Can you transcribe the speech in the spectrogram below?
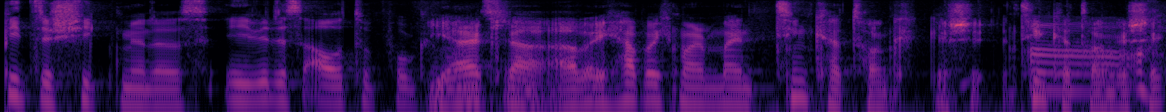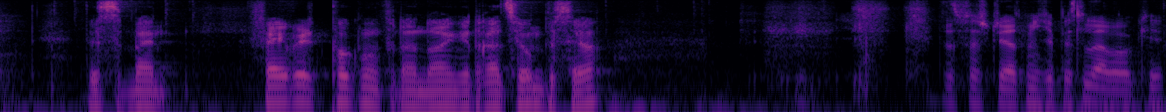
bitte schick mir das. Ich will das Auto-Pokémon Ja, sehen. klar, aber ich habe euch mal meinen Tinkerton, geschi Tinkerton Oh. geschickt. Das ist mein Favorite Pokémon von der neuen Generation bisher. Das verstört mich ein bisschen, aber okay.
